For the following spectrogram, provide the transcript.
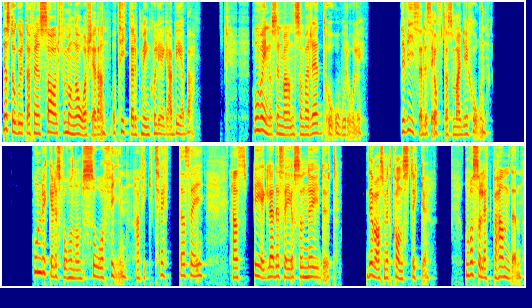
Jag stod utanför en sal för många år sedan och tittade på min kollega Abeba. Hon var inne hos en man som var rädd och orolig. Det visade sig ofta som aggression. Hon lyckades få honom så fin. Han fick tvätta sig, han speglade sig och såg nöjd ut. Det var som ett konststycke. Hon var så lätt på handen.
